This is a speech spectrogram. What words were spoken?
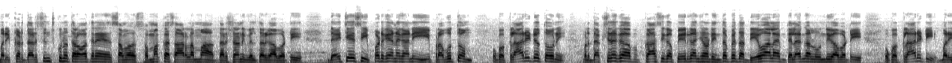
మరి ఇక్కడ దర్శించుకున్న తర్వాతనే సమ సమ్మక్క సారలమ్మ దర్శనానికి వెళ్తారు కాబట్టి దయచేసి ఇప్పటికైనా కానీ ఈ ప్రభుత్వం ఒక క్లారిటీతోని మరి దక్షిణ కాశీగా పేరుగాంచినటువంటి ఇంత పెద్ద దేవాలయం తెలంగాణలో ఉంది కాబట్టి ఒక క్లారిటీ. మరి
